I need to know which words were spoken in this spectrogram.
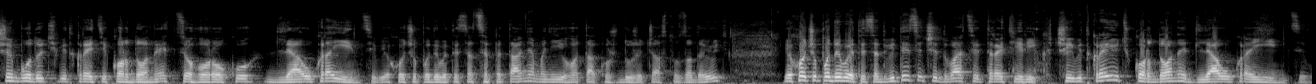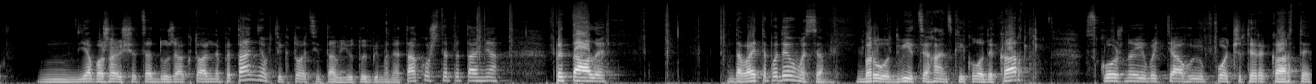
Чи будуть відкриті кордони цього року для українців? Я хочу подивитися це питання. Мені його також дуже часто задають. Я хочу подивитися 2023 рік. Чи відкриють кордони для українців? Я вважаю, що це дуже актуальне питання. В Тіктоці та в Ютубі мене також це питання питали. Давайте подивимося. Беру дві циганські колоди карт. З кожної витягую по 4 карти.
